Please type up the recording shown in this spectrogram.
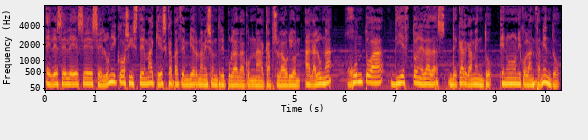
el SLS es el único sistema que es capaz de enviar una misión tripulada con una cápsula Orión a la Luna junto a 10 toneladas de cargamento en un único lanzamiento.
